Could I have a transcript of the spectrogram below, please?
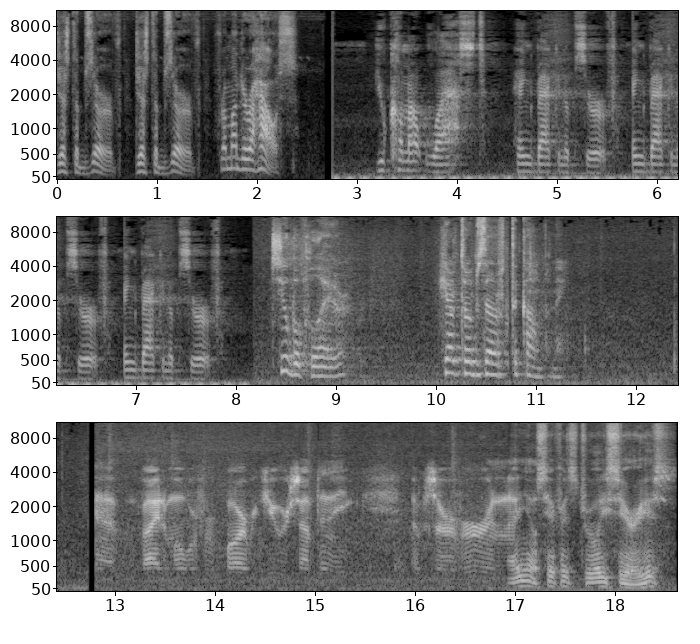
just observe, just observe from under a house. You come out last. Hang back and observe. Hang back and observe. Hang back and observe. Tuba player. Here to observe the company. Yeah, invite him over for a barbecue or something. He observe her and. Uh, and you'll see if it's truly serious.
